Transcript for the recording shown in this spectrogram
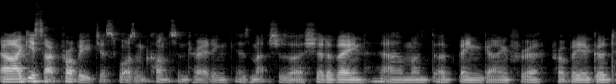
uh, I guess I probably just wasn't concentrating as much as I should have been um, I'd, I'd, been going for a, probably a good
